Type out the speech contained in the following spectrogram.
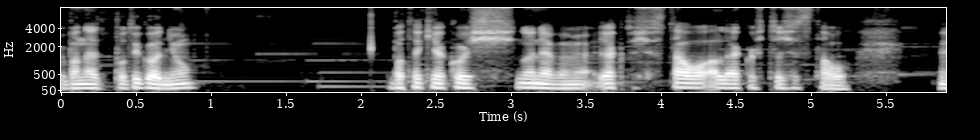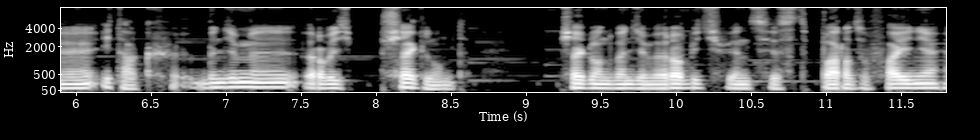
chyba nawet po tygodniu. Bo tak jakoś, no nie wiem jak to się stało, ale jakoś to się stało. Yy, I tak, będziemy robić przegląd. Przegląd będziemy robić, więc jest bardzo fajnie.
